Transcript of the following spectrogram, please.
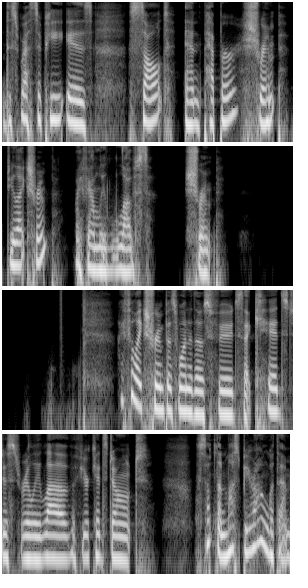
This recipe is salt and pepper shrimp. Do you like shrimp? My family loves shrimp. I feel like shrimp is one of those foods that kids just really love. If your kids don't, something must be wrong with them.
